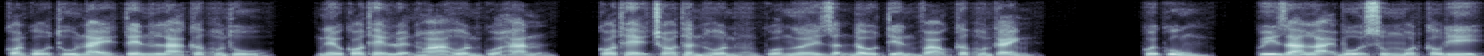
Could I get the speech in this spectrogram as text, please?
con cổ thú này tên là cấp hồn thú, nếu có thể luyện hóa hồn của hắn, có thể cho thần hồn của ngươi dẫn đầu tiến vào cấp hồn cảnh. Cuối cùng, quy ra lại bổ sung một câu đi.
